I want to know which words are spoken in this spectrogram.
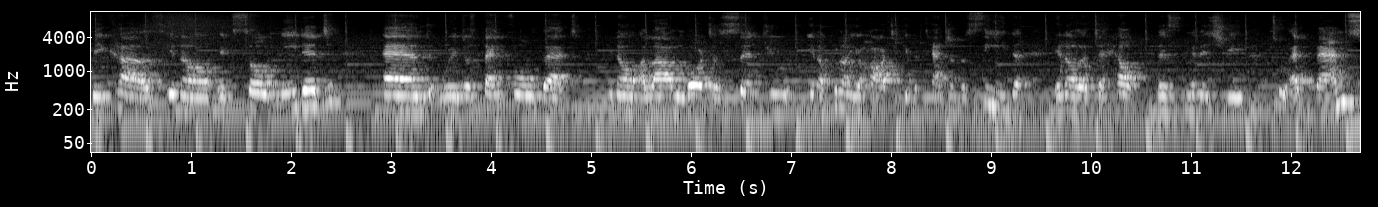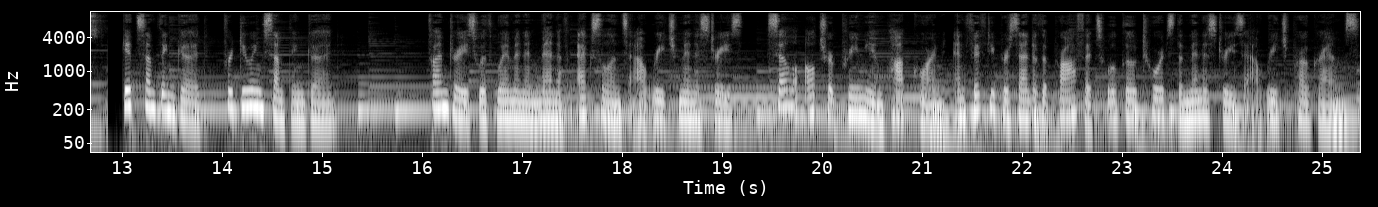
because, you know, it's so needed. And we're just thankful that you know, allow the Lord to send you, you know, put on your heart to give a tangible seed in order to help this ministry to advance. Get something good for doing something good. Fundraise with Women and Men of Excellence Outreach Ministries, sell ultra premium popcorn, and 50% of the profits will go towards the ministry's outreach programs.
